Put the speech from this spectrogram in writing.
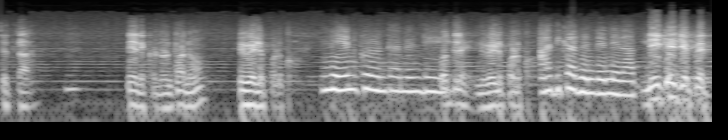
చిత్ర నేను ఇక్కడ ఉంటాను. నువ్వు వెళ్ళి పడుకో. నేను కూడా ఉంటానండి. వదిలే నువ్వు వెళ్ళి పడుకో. అది కాదండి నేను నీకే చెప్పేది.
